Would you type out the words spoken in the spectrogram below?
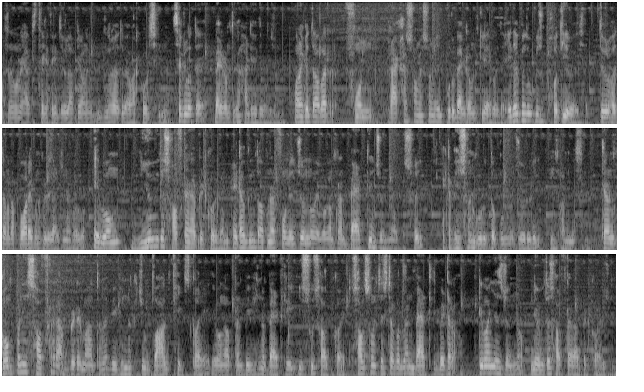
আপনার কোনো অ্যাপস থেকে থাকে, যেগুলো আপনি অনেক দিন হয়তো ব্যবহার করছেন না, সেগুলোতে ব্যাকগ্রাউন্ড থেকে হাঁটিয়ে দেওয়ার জন্য অনেকে তো আবার ফোন রাখার সঙ্গে সঙ্গে পুরো ব্যাকগ্রাউন্ড ক্লিয়ার করে দেয়। এতেও কিন্তু কিছু ক্ষতি রয়েছে, যেগুলো হয়তো আমরা পরে কোনো ভিডিও আলোচনা করব। এবং নিয়মিত সফটওয়্যার আপডেট করবেন। এটাও কিন্তু আপনার ফোনের জন্য এবং আপনার ব্যাটারির জন্য অবশ্যই একটা ভীষণ গুরুত্বপূর্ণ জরুরি ইনফরমেশন কারণ কোম্পানি সফটওয়্যার আপডেটের মাধ্যমে বিভিন্ন কিছু বাগ ফিক্স করে এবং আপনার বিভিন্ন ব্যাটারি ইস্যু সলভ করে। সবসময় চেষ্টা করবেন ব্যাটারি বেটার অপটিমাইজের জন্য নিয়মিত সফটওয়্যার আপডেট করার জন্য।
